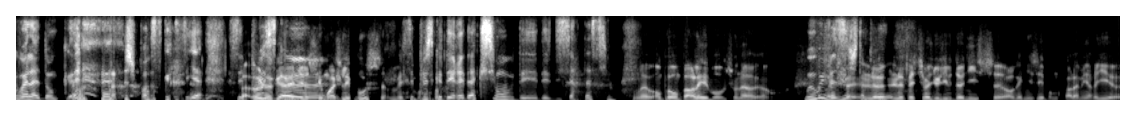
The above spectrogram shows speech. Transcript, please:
Voilà donc je pense que c'est Enfin, eux le moi je les pousse, c'est bon. plus que des rédactions ou des des dissertations. Ouais, on peut en parler, bon, si on a, heu, Oui, oui, bah, vas-y, le le festival du livre de Nice, heu, organisé donc par la mairie, heu,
